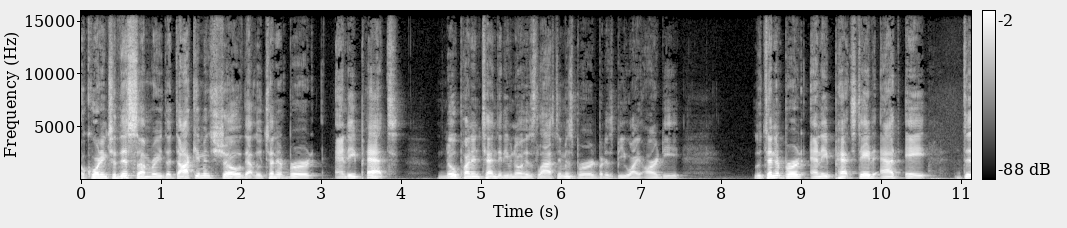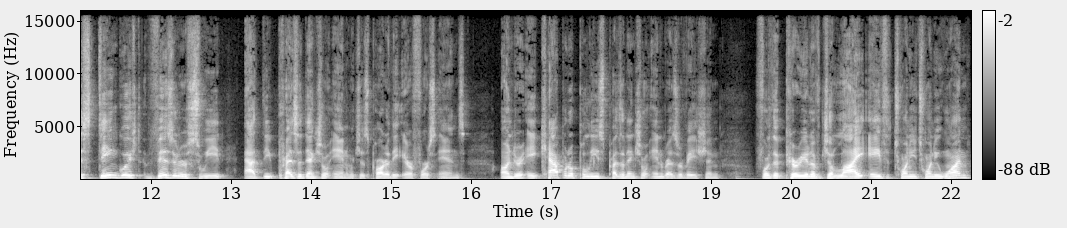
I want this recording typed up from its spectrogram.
According to this summary, the documents show that Lieutenant Byrd and a pet no pun intended, even though his last name is Byrd, but it's B Y R D. Lieutenant Byrd and a pet stayed at a distinguished visitor suite at the Presidential Inn, which is part of the Air Force Inns, under a Capitol Police Presidential Inn reservation for the period of July 8th, 2021,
